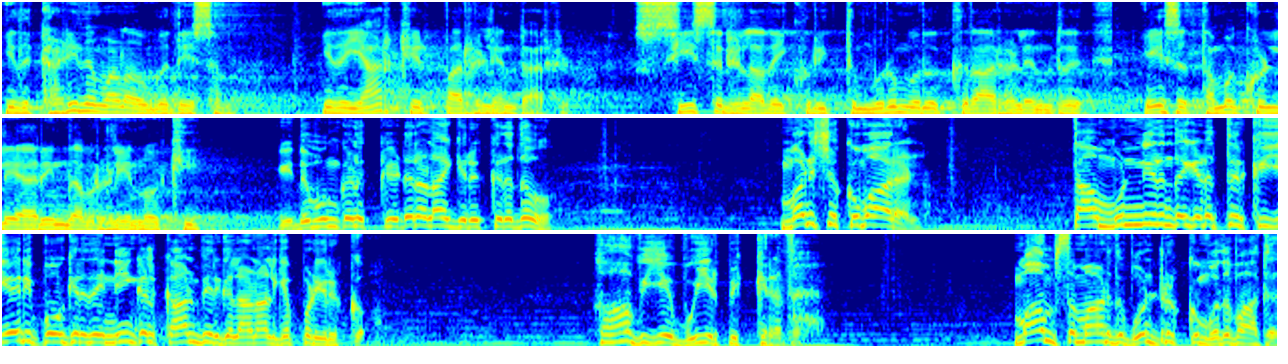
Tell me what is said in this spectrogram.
இது கடினமான உபதேசம். இதை யார் கேட்பார்கள்? என்றார்கள். சீசர்கள் அதை குறித்து முறுமுறுக்கிறார்கள் என்று இயேசு தமக்குள்ளே அறிந்து அவர்களை நோக்கி இது உங்களுக்கு இடரலாய் இருக்கிறதோ? மனுஷகுமாரன் தாம் முன்னிருந்த இடத்திற்கு ஏறி போகிறதை நீங்கள் காண்பீர்களானால் எப்படி இருக்கும்? ஆவியே உயிர்ப்பிக்கிறது. மாம்சமானது ஒன்றுக்கும் உதவாது.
